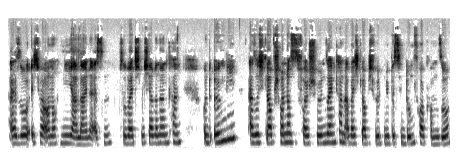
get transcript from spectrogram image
Also ich war auch noch nie alleine essen, soweit ich mich erinnern kann. Und irgendwie, also ich glaube schon, dass es voll schön sein kann, aber ich glaube, ich würde mir ein bisschen dumm vorkommen, so,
